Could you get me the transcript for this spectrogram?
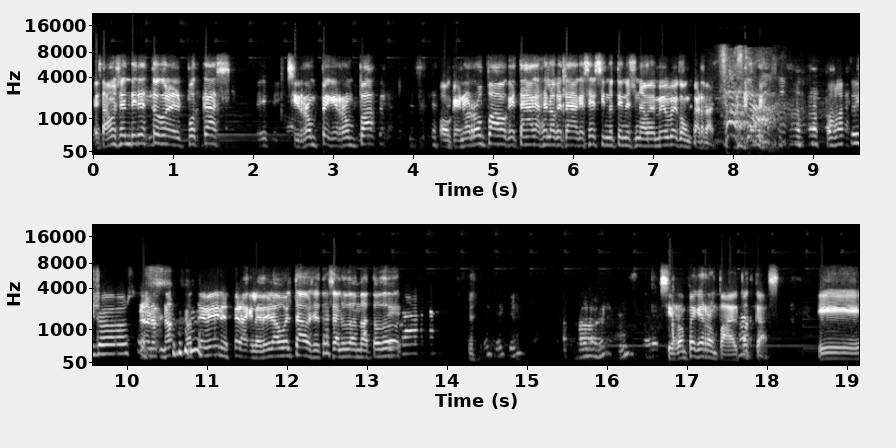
estamos en directo con el podcast. Si rompe, que rompa. O que no rompa o que tenga que hacer lo que tenga que ser si no tienes una BMW con cardan. Hola chicos. No, no, no, no te ven, espera, que le doy la vuelta, os está saludando a todos. Si rompe, que rompa el podcast. Y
